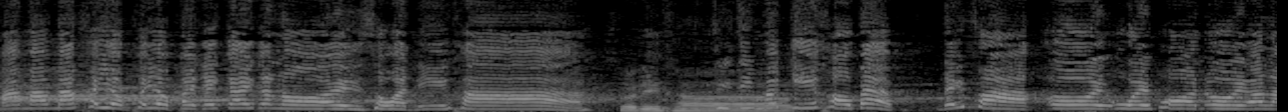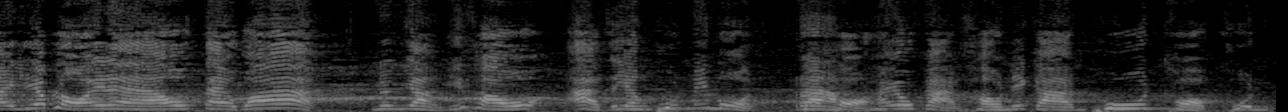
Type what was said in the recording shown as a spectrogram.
มามามาขยบขยบไปใกล้ๆกันเลย สวัสดีค่ะ สวัสดีครับ จริงๆ เมื่อกี้เขาแบบได้ฝากเอ่ยอวยพรเอ่ยอะไรเรียบร้อยแล้ว แต่ว่า หนึ่งอย่างที่เขาอาจจะยังพูดไม่หมด เราจ้ะขอให้โอกาสเขาในการพูดขอบคุณแ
